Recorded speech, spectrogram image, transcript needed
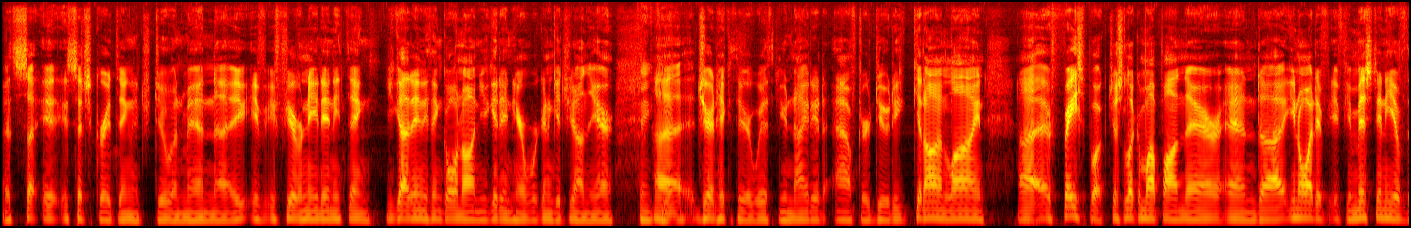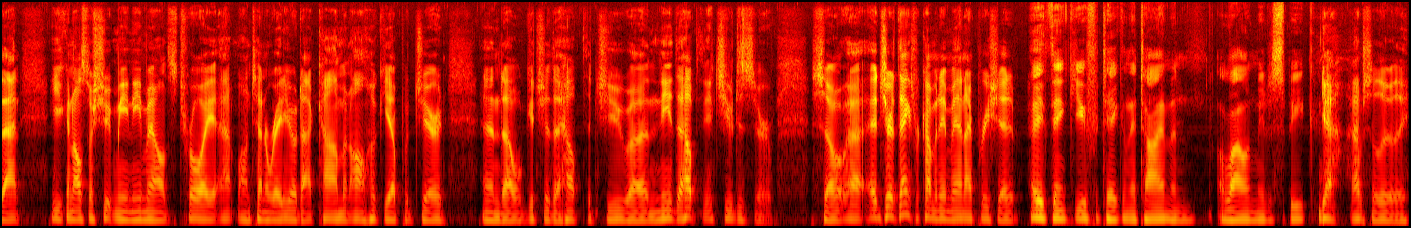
it's it's such a great thing that you're doing, man. Uh, if, if you ever need anything, you got anything going on, you get in here. We're going to get you on the air. Thank you. Uh, Jared Hickethier with United After Duty. Get online, uh, Facebook. Just look them up on there. And uh, you know what? If, if you missed any of that, you can also shoot me an email. It's troy at montanaradio.com, and I'll hook you up with Jared, and uh, we'll get you the help that you uh, need, the help that you deserve. So, Jared, thanks for coming in, man. I appreciate it. Hey, thank you for taking the time and allowing me to speak. Yeah, absolutely.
